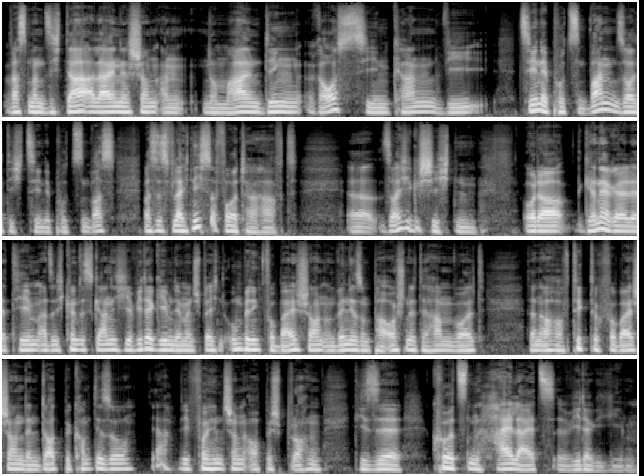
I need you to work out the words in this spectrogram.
was man sich da alleine schon an normalen Dingen rausziehen kann, wie Zähne putzen. Wann sollte ich Zähne putzen? Was, was ist vielleicht nicht so vorteilhaft? Äh, solche Geschichten oder generell der Themen. Also ich könnte es gar nicht hier wiedergeben, dementsprechend unbedingt vorbeischauen und wenn ihr so ein paar Ausschnitte haben wollt, dann auch auf TikTok vorbeischauen, denn dort bekommt ihr so, ja, wie vorhin schon auch besprochen, diese kurzen Highlights wiedergegeben.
